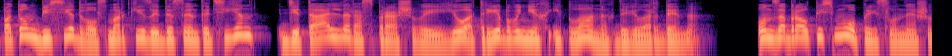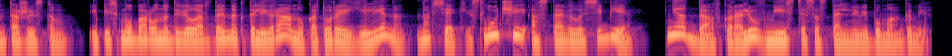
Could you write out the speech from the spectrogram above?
потом беседовал с маркизой де Сент-Этьен, детально расспрашивая ее о требованиях и планах де Вилардена. Он забрал письмо, присланное шантажистом, и письмо барона де Вилардена к Толейрану, которое Елена, на всякий случай, оставила себе, не отдав королю вместе с остальными бумагами.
